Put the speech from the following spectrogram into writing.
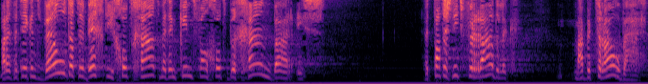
Maar het betekent wel dat de weg die God gaat met een kind van God begaanbaar is. Het pad is niet verraderlijk, maar betrouwbaar.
